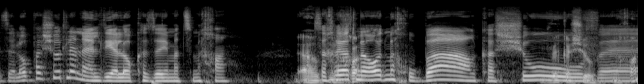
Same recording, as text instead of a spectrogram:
זה לא פשוט לנהל דיאלוג כזה עם עצמך. צריך נכון, להיות מאוד מחובר, קשוב, וקשוב, נכון.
